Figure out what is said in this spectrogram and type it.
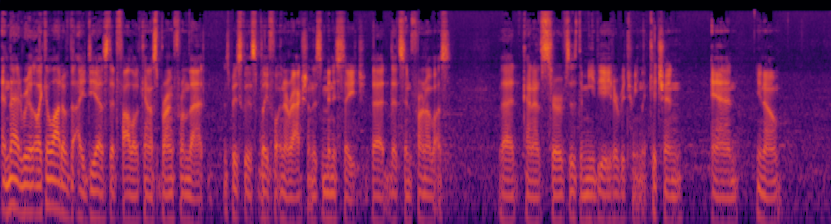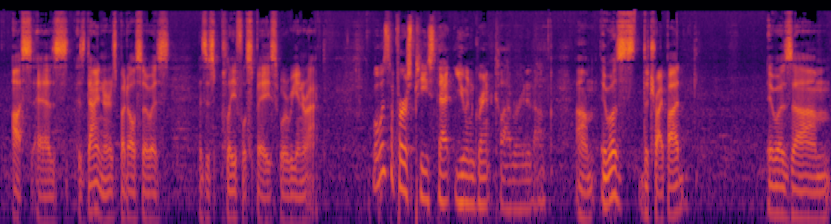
and that really, like a lot of the ideas that followed, kind of sprung from that. It's basically this playful interaction, this mini stage that that's in front of us, that kind of serves as the mediator between the kitchen and you know us as as diners, but also as as this playful space where we interact. What was the first piece that you and Grant collaborated on? Um, it was the tripod. It was um,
